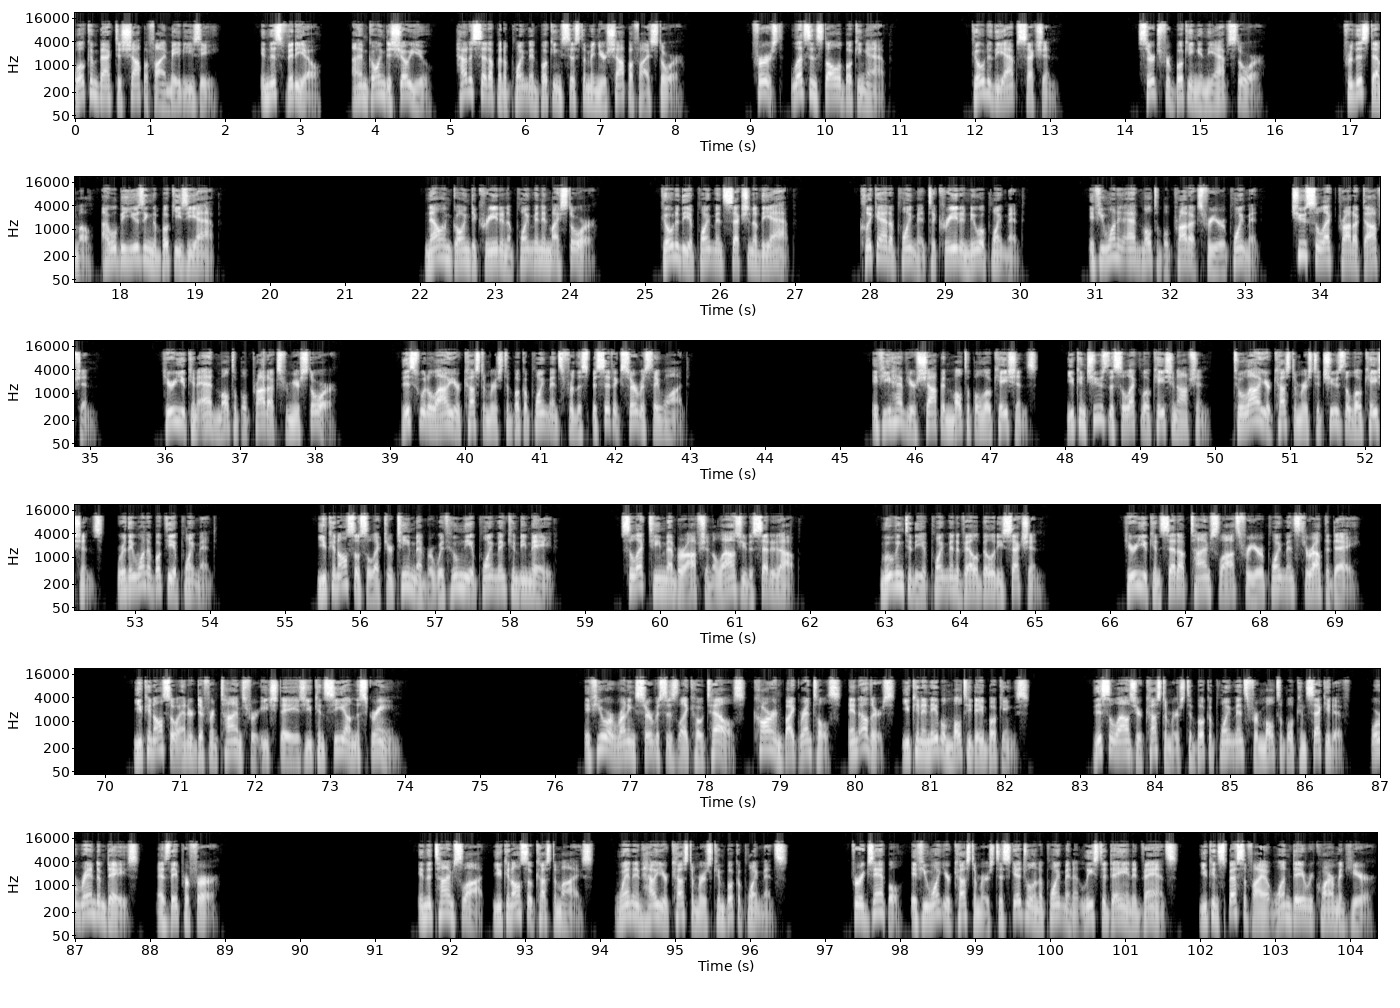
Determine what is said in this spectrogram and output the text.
Welcome back to Shopify Made Easy. In this video, I am going to show you how to set up an appointment booking system in your Shopify store. First, let's install a booking app. Go to the Apps section. Search for Booking in the App Store. For this demo, I will be using the BookEasy app. Now I'm going to create an appointment in my store. Go to the Appointments section of the app. Click Add Appointment to create a new appointment. If you want to add multiple products for your appointment, choose Select Product option. Here you can add multiple products from your store. This would allow your customers to book appointments for the specific service they want. If you have your shop in multiple locations, you can choose the Select Location option to allow your customers to choose the locations where they want to book the appointment. You can also select your team member with whom the appointment can be made. Select Team Member option allows you to set it up. Moving to the Appointment Availability section. Here you can set up time slots for your appointments throughout the day. You can also enter different times for each day as you can see on the screen. If you are running services like hotels, car and bike rentals, and others, you can enable multi day bookings. This allows your customers to book appointments for multiple consecutive or random days, as they prefer. In the time slot, you can also customize when and how your customers can book appointments. For example, if you want your customers to schedule an appointment at least a day in advance, you can specify a one day requirement here.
